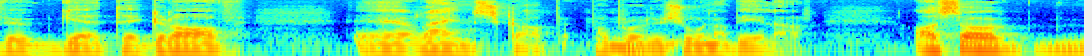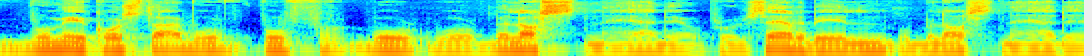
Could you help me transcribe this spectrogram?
vugge til grav-regnskap eh, på produksjon av biler. Altså hvor mye koster hvor, hvor, hvor, hvor, belastende er det å produsere bilen, hvor belastende er det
